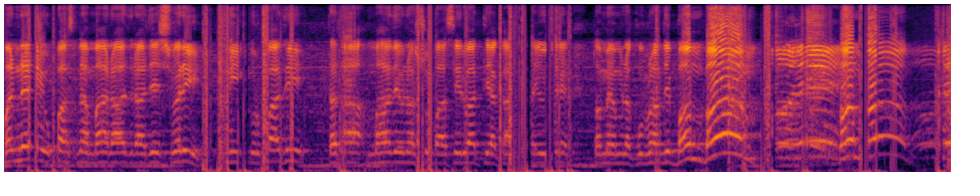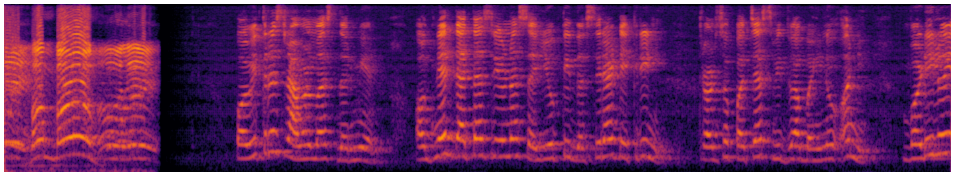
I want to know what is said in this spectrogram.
બંનેની ઉપાસના મહારાજ રાજેશ્વરીની કૃપાથી તથા મહાદેવના શુભ આશીર્વાદથી આ કાર્ય થયું છે. તો અમે એમના ખૂબ બમ બમ બમ બમ બમ પવિત્ર શ્રાવણ માસ દરમિયાન અજ્ઞાત દાતાશ્રીઓના સહયોગથી દશેરા ટેકરીની ત્રણસો પચાસ વિધવા બહેનો અને વડીલોએ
